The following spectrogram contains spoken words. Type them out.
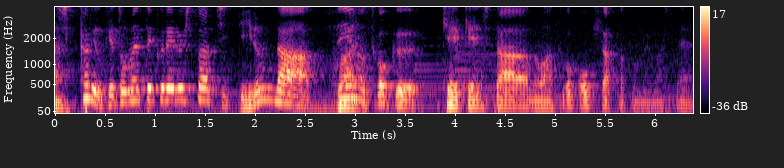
しっかり受け止めてくれる人たちっているんだっていうのをすごく経験したのはすごく大きかったと思いますね。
